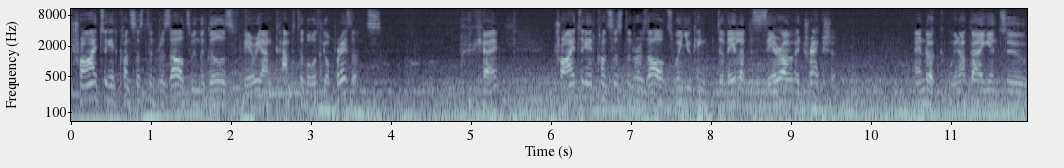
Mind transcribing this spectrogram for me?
try to get consistent results when the girl is very uncomfortable with your presence. Okay? Try to get consistent results when you can develop zero attraction. And look, we're not going into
